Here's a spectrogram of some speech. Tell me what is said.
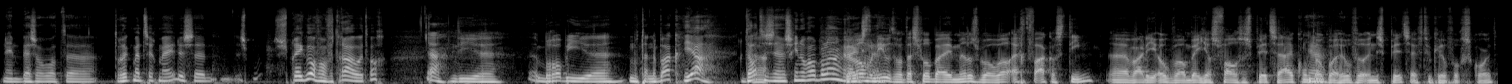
neemt best wel wat eh, druk met zich mee. Dus uh, spreekt wel van vertrouwen, toch? Ja, die uh, Robbie moet aan de bak. Ja, dat is misschien nog wel belangrijk. Ik ben wel benieuwd, want hij speelt bij Middlesbrough wel echt vaak als tien. Uh, waar hij ook wel een beetje als valse spits. Hij komt ja. ook wel heel veel in de spits. Hij heeft natuurlijk heel veel gescoord.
